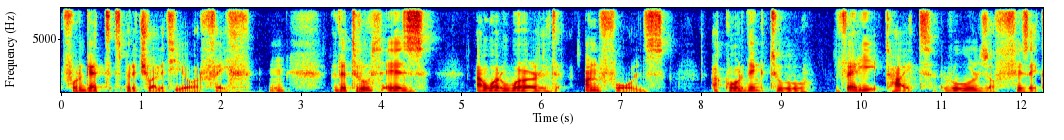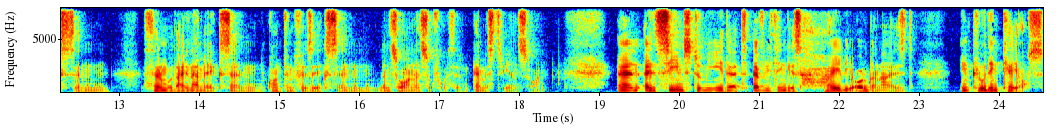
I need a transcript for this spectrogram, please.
forget spirituality or faith. Hmm? The truth is, our world unfolds according to very tight rules of physics and thermodynamics and quantum physics and, and so on and so forth, and chemistry and so on. And it seems to me that everything is highly organized, including chaos.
